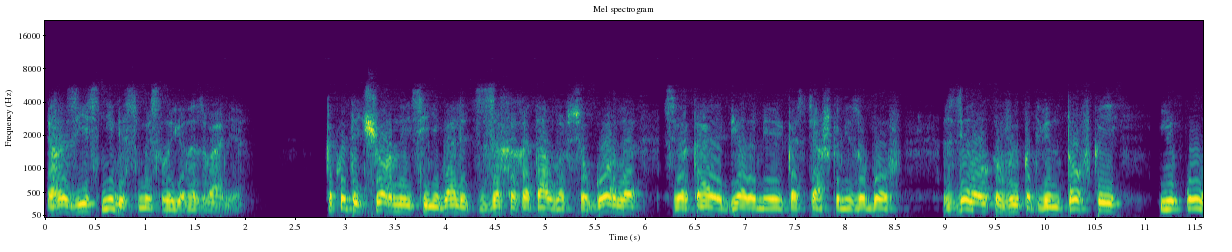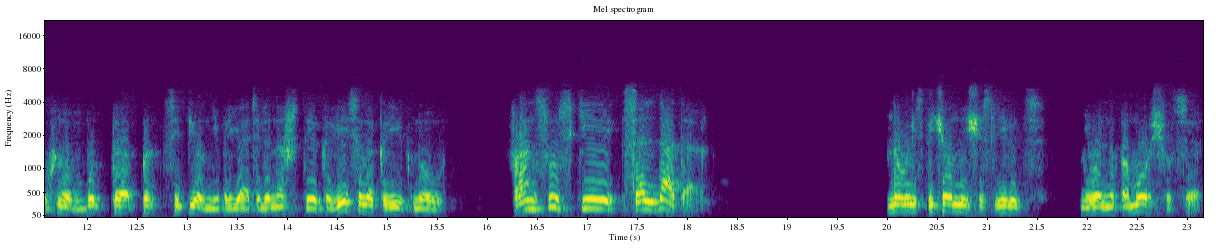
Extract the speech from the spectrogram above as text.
разъяснили смысл ее названия. Какой-то черный сенегалец захохотал во все горло, сверкая белыми костяшками зубов, сделал выпад винтовкой и, ухнув, будто подцепил неприятеля на штык, весело крикнул «Французский солдата!». Новоиспеченный счастливец невольно поморщился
